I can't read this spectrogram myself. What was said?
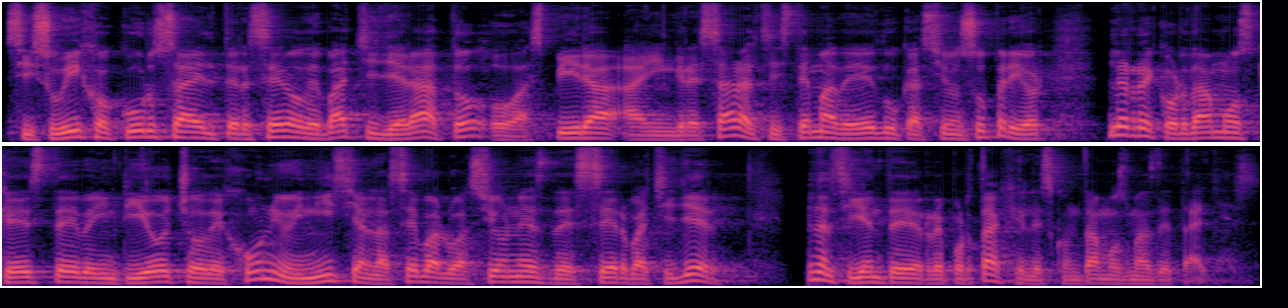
Si su hijo cursa el tercero de bachillerato o aspira a ingresar al sistema de educación superior, le recordamos que este 28 de junio inician las evaluaciones de ser bachiller. En el siguiente reportaje les contamos más detalles.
